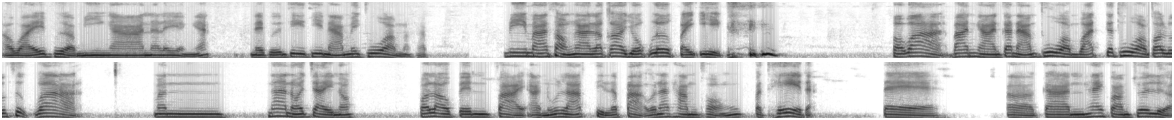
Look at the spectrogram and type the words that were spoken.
เอาไว้เผื่อมีงานอะไรอย่างเงี้ย ในพื้นที่ที่น้ำไม่ท่วมอะครับ มีมาสองงานแล้วก็ยกเลิกไปอีก เพราะว่าบ้านงานก็น้ำท่วมวัดก็ท่วม ก็รู้สึกว่ามันน่าน้อยใจเนาะเพราะเราเป็นฝ่ายอนุรักษ์ศิลปะวัฒนธรรมของประเทศอะแต่อ่อการให้ความช่วยเหลือ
